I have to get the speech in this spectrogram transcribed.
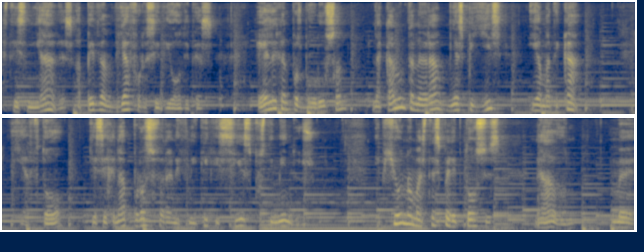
Στις νιάδες απέδιδαν διάφορες ιδιότητες. Έλεγαν πως μπορούσαν να κάνουν τα νερά μιας πηγής ιαματικά. Γι' αυτό και συχνά πρόσφεραν εθνική θυσίες προς τιμήν τους. Οι πιο ονομαστές περιπτώσεις νεάδων με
